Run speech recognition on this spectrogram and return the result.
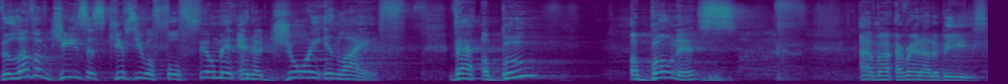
The love of Jesus gives you a fulfillment and a joy in life that a boo, a bonus, I ran out of bees.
